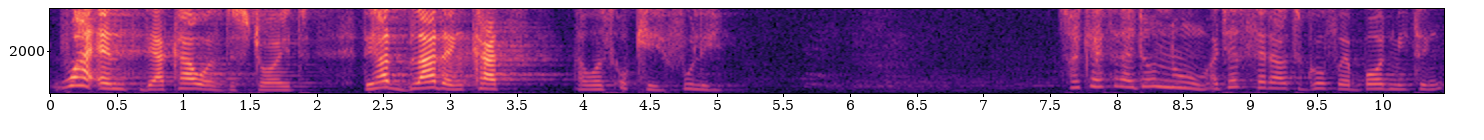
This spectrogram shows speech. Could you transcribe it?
Why? And their car was destroyed. They had blood and cuts. I was okay, fully. So I said, I don't know. I just set out to go for a board meeting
